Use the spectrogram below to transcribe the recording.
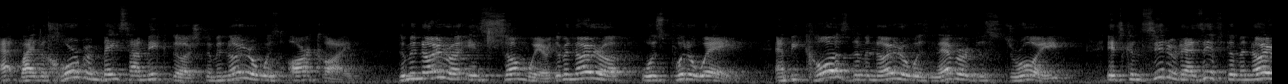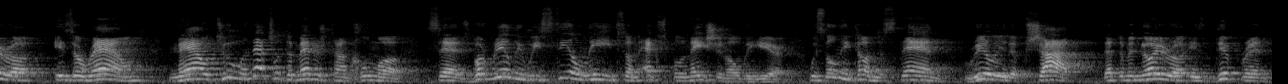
at, by the Chorban Beis Hamikdash, the menorah was archived. The menorah is somewhere. The menorah was put away. And because the menorah was never destroyed, it's considered as if the menorah is around now too, and that's what the Medrash Tanchuma says. But really, we still need some explanation over here. We still need to understand really the pshat that the menorah is different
